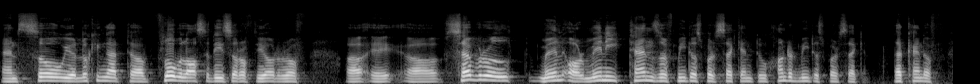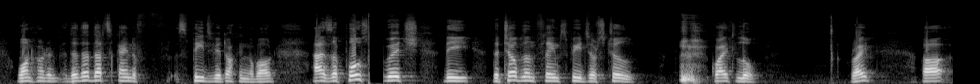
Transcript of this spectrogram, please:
And so we are looking at flow velocities are of the order of a, several many or many tens of meters per second to 100 meters per second. That kind of 100 that, that's kind of speeds we are talking about as opposed to which the, the turbulent flame speeds are still quite low right? Uh,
